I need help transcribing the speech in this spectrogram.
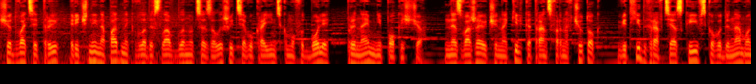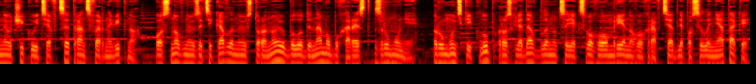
що 23-річний нападник Владислав Бленуце залишиться в українському футболі, принаймні поки що. Незважаючи на кілька трансферних чуток, відхід гравця з київського Динамо не очікується в це трансферне вікно. Основною зацікавленою стороною було Динамо Бухарест з Румунії. Румунський клуб розглядав Бленуце як свого омріяного гравця для посилення атаки,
